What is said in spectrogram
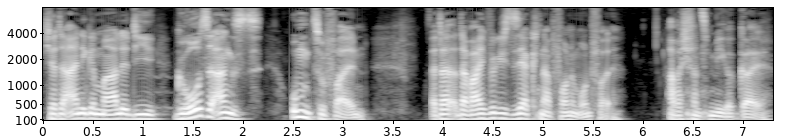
ich hatte einige Male die große Angst, umzufallen. Da, da war ich wirklich sehr knapp vor einem Unfall. Aber ich fand's mega geil.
